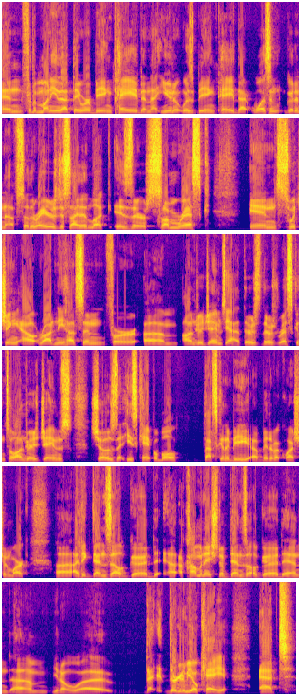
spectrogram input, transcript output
and for the money that they were being paid and that unit was being paid, that wasn't good enough. So the Raiders decided, look, is there some risk in switching out Rodney Hudson for um, Andre James? Yeah, there's there's risk until Andre James shows that he's capable. That's going to be a bit of a question mark. Uh, I think Denzelle Good, a combination of Denzelle Good and um, you know uh, they're going to be okay at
